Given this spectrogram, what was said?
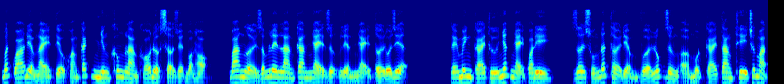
Bất quá điểm này tiểu khoảng cách nhưng không làm khó được sở duyệt bọn họ, ba người dẫm lên lan can nhảy dựng liền nhảy tới đối diện. Tế Minh cái thứ nhất nhảy qua đi, rơi xuống đất thời điểm vừa lúc dừng ở một cái tang thi trước mặt,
